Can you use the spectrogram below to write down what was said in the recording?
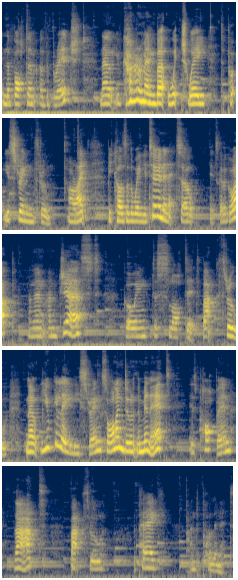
in the bottom of the bridge. Now you've got to remember which way to put your string through, all right, because of the way you're turning it. So it's going to go up and then I'm just going to slot it back through. Now ukulele string, so all I'm doing at the minute is popping that back through the peg and pulling it.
